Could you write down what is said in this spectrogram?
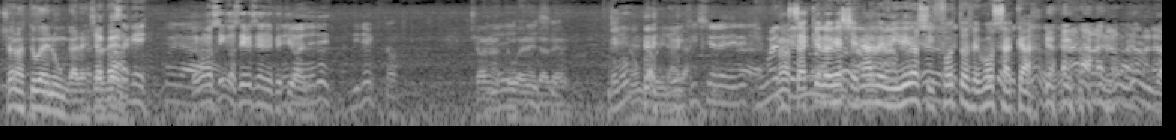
Yo no estuve nunca en este que pasa hotel. que tuvimos cinco o seis veces en el festival. Directo. Yo no estuve en este hotel. Nunca acá. era directo. Igual No, ¿sabes que lo voy a llenar de videos y fotos de vos acá? Nunca.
